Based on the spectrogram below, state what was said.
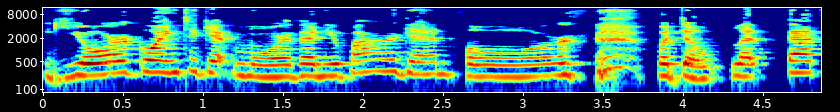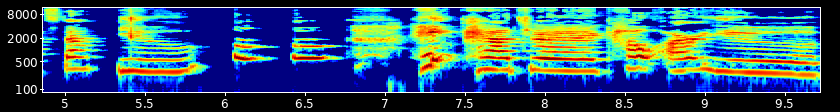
you're going to get more than you bargained for, but don't let that stop you. Hey, Patrick, how are you?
